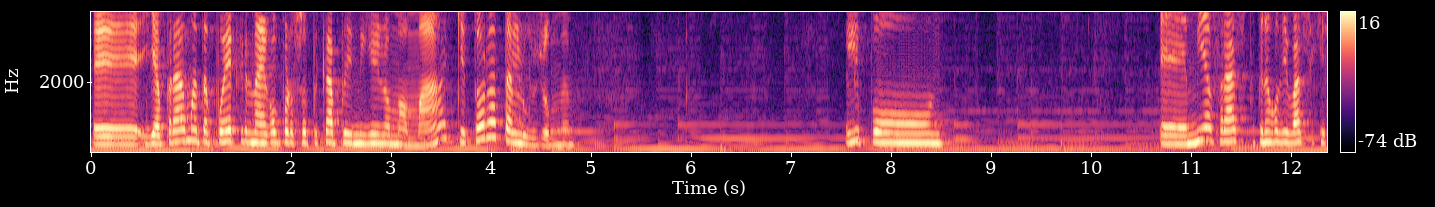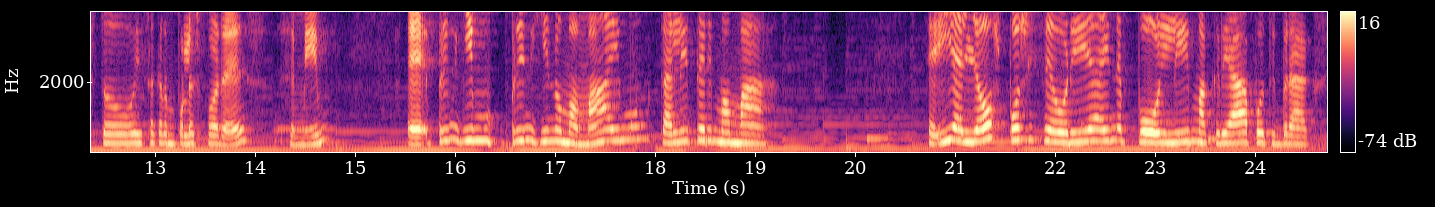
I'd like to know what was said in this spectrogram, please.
ε, για πράγματα που έκρινα εγώ προσωπικά πριν γίνω μαμά και τώρα τα λούζομαι. Λοιπόν, ε, μία φράση που την έχω διαβάσει και στο Instagram πολλές φορές, σε meme, ε, πριν, πριν γίνω μαμά ήμουν καλύτερη μαμά. Ε, ή αλλιώς πως η θεωρία είναι πολύ μακριά από την πράξη.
